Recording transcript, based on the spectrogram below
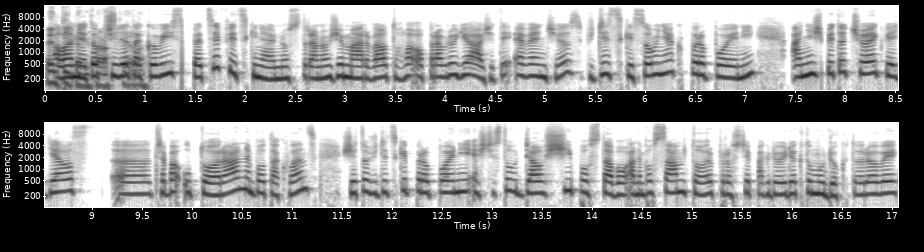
Ten Ale mně to přijde skvěle. takový specifický na jednu stranu, že Marvel tohle opravdu dělá, že ty Avengers vždycky jsou nějak propojený, aniž by to člověk věděl eh, třeba u Tora nebo takhle, že to vždycky propojený ještě s tou další postavou, anebo sám Thor prostě pak dojde k tomu doktorovi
